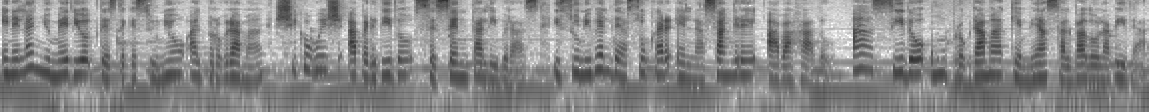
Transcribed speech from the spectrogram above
En el año y medio desde que se unió al programa, Shikowich ha perdido 60 libras y su nivel de azúcar en la sangre ha bajado. Ha sido un programa que me ha salvado la vida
